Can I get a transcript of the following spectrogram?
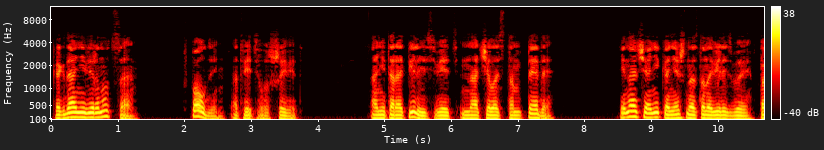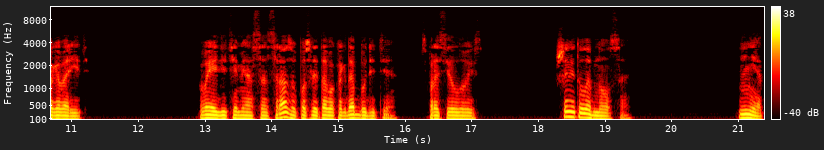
Когда они вернутся? В полдень, — ответил Шивит. Они торопились, ведь началась тампеде. Иначе они, конечно, остановились бы поговорить. — Вы едите мясо сразу после того, когда будете? — спросил Луис. Шивит улыбнулся. — Нет.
